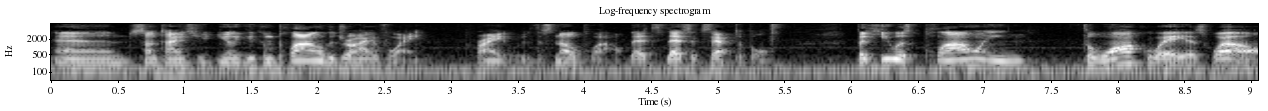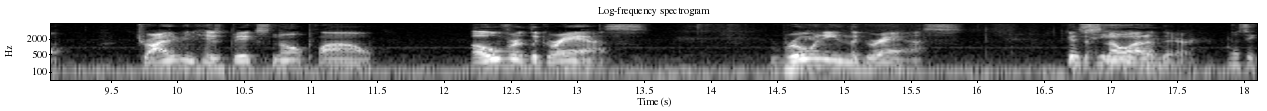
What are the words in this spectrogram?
and sometimes you, you know you can plow the driveway right with the snow plow that's that's acceptable but he was plowing the walkway as well driving his big snow plow over the grass ruining the grass get Was the he, snow out of um, there Was he?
